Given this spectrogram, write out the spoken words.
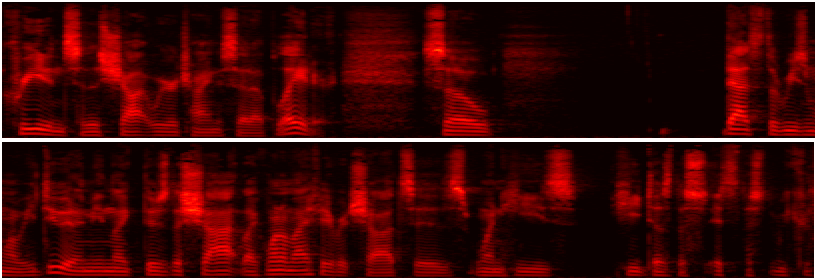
credence to the shot we were trying to set up later. So that's the reason why we do it. I mean, like, there's the shot. Like, one of my favorite shots is when he's he does this. It's the we could,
